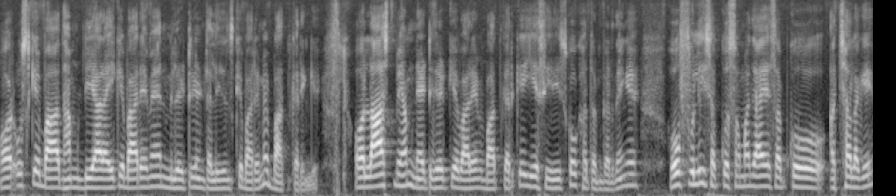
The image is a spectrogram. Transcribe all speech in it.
और उसके बाद हम डी के बारे में एंड मिलिट्री इंटेलिजेंस के बारे में बात करेंगे। और लास्ट में हम नेट ग्रेड के बारे में बात करके ये सीरीज़ को ख़त्म कर देंगे। होपफुली सबको समझ आए, सबको अच्छा लगे।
